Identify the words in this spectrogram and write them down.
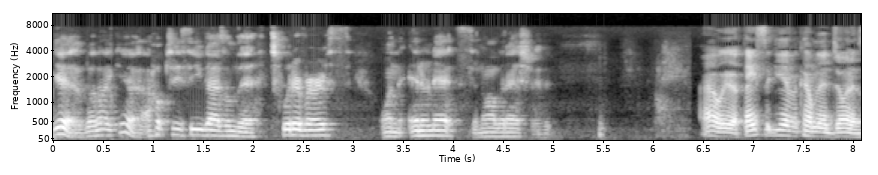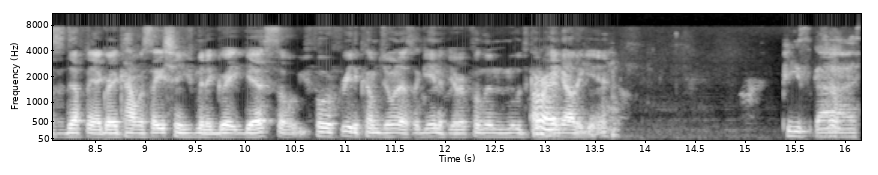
Yeah, but like, yeah, I hope to see you guys on the Twitterverse, on the internets, and all of that shit. All right, well, thanks again for coming and joining us. It's definitely a great conversation. You've been a great guest, so feel free to come join us again if you're ever feeling the mood to come All right. hang out again. Peace, guys.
